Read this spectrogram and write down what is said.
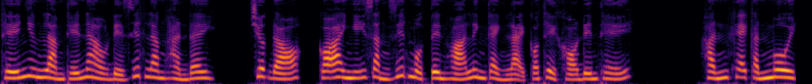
Thế nhưng làm thế nào để giết Lăng Hàn đây? Trước đó, có ai nghĩ rằng giết một tên hóa linh cảnh lại có thể khó đến thế? Hắn khẽ cắn môi,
